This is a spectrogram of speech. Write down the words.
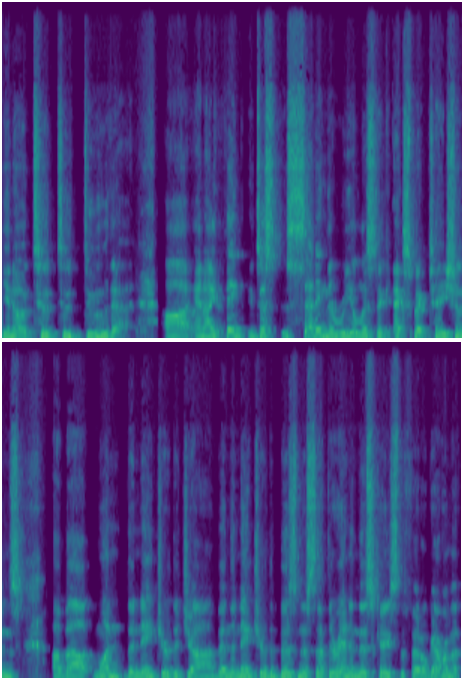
you know, to to do that. Uh, and I think just setting the realistic expectations about one, the nature of the job and the nature of the business that they're in. In this case, the federal government,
